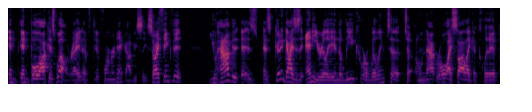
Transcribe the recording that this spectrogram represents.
And and Bullock as well, right? Of the former Knick, obviously. So I think that you have as as good a guys as any really in the league who are willing to to own that role. I saw like a clip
